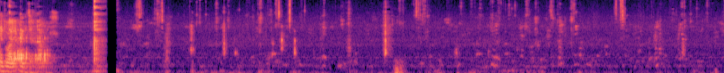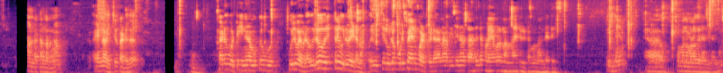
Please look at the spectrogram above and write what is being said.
ഇതുപോലെ കഴിച്ചെടുക്കാം ഉണ്ടാക്കാൻ തുടങ്ങാം. എണ്ണ വെച്ചു കടുക്. കടുക് പൊട്ടി. ഇനി നമുക്ക് ഉലുവ ഇടാം. ഉലുവ ഒരു ഇത്ര ഉലുവ ഇടണം. ഒരു ഇച്ചിരി ഉലുവ കൂടിപ്പോയാലും കുഴപ്പമില്ല. കാരണം അത് ഇതിനകത്ത് അതിന്റെ ഫ്ലേവർ നന്നായിട്ട് കിട്ടുമ്പോൾ നല്ല ടേസ്റ്റ് പിന്നെ ചുമന്ന മുളക് രണ്ടെണ്ണം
